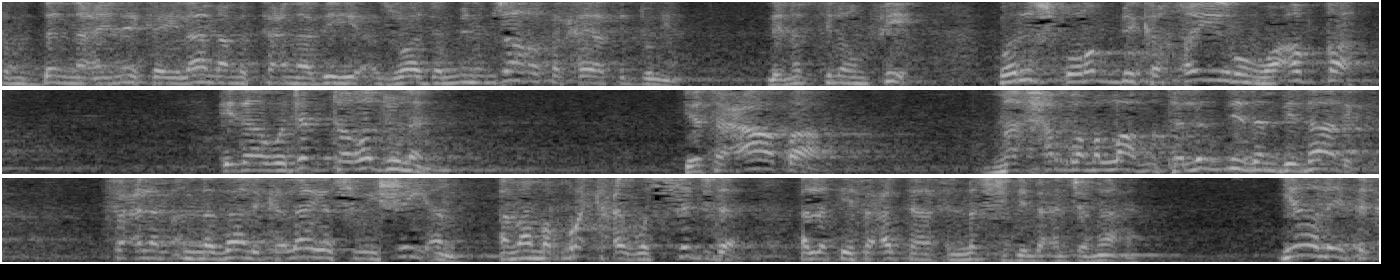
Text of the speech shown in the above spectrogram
تمدن عينيك إلى ما متعنا به أزواجا منهم زهرة الحياة الدنيا. لنفتنهم فيه. ورزق ربك خير وأبقى. إذا وجدت رجلا يتعاطى ما حرم الله متلذذا بذلك فاعلم أن ذلك لا يسوي شيئا أمام الركعة والسجدة التي فعلتها في المسجد مع الجماعة. يا ليتك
